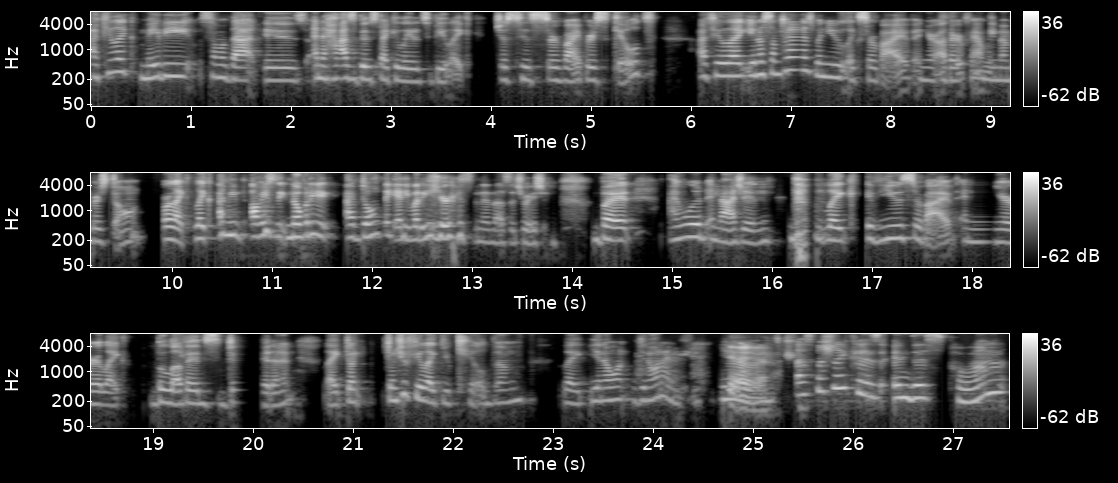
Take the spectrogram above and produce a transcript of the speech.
I feel like maybe some of that is, and it has been speculated to be like just his survivor's guilt. I feel like, you know, sometimes when you like survive and your other family members don't, or like, like, I mean, obviously nobody, I don't think anybody here has been in that situation, but I would imagine that, like if you survived and your like beloveds didn't, like, don't, don't you feel like you killed them? Like, you know what, you know what I mean? Yeah. yeah, yeah. Especially because in this poem,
